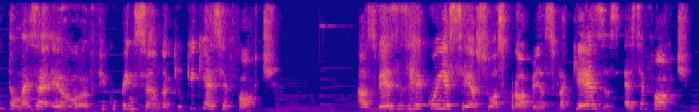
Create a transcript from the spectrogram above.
Então, mas é, eu fico pensando aqui, o que é ser forte? Às vezes, reconhecer as suas próprias fraquezas é ser forte.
